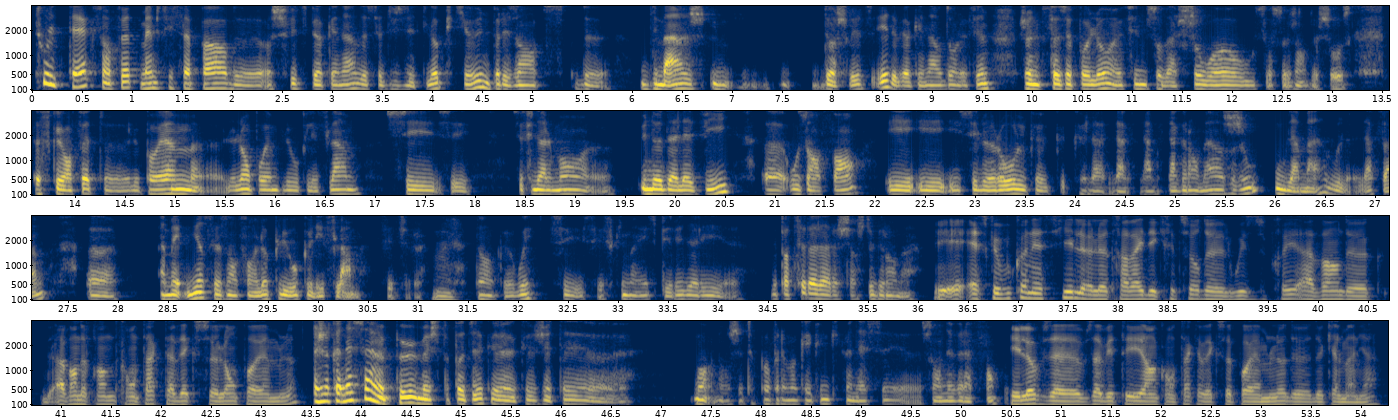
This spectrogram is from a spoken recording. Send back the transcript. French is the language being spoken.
Tout le texte, en fait, même si ça part de Auschwitz-Birkenau, de cette visite-là, puis qu'il y a eu une présence d'images d'Auschwitz et de Birkenau dans le film, je ne faisais pas là un film sur la Shoah ou sur ce genre de choses. Parce qu'en en fait, euh, le poème, euh, le long poème Plus haut que les flammes, c'est finalement une ode à la vie, aux enfants, et, c'est le rôle que, que, la, la, grand-mère joue, ou la mère, ou la femme, euh, à maintenir ces enfants-là plus haut que les flammes, si tu veux. Hmm. Donc, euh, oui, c'est ce qui m'a inspiré d'aller. Euh, de partir à la recherche de grand-mère. Et est-ce que vous connaissiez le, travail d'écriture de Louise Dupré avant de, avant de prendre contact avec ce long poème-là? Je connaissais un peu, mais je peux pas dire que, que j'étais Bon, non, je n'étais pas vraiment quelqu'un qui connaissait euh, son œuvre à fond. Et là, vous avez, été en contact avec ce poème-là de, quelle manière?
